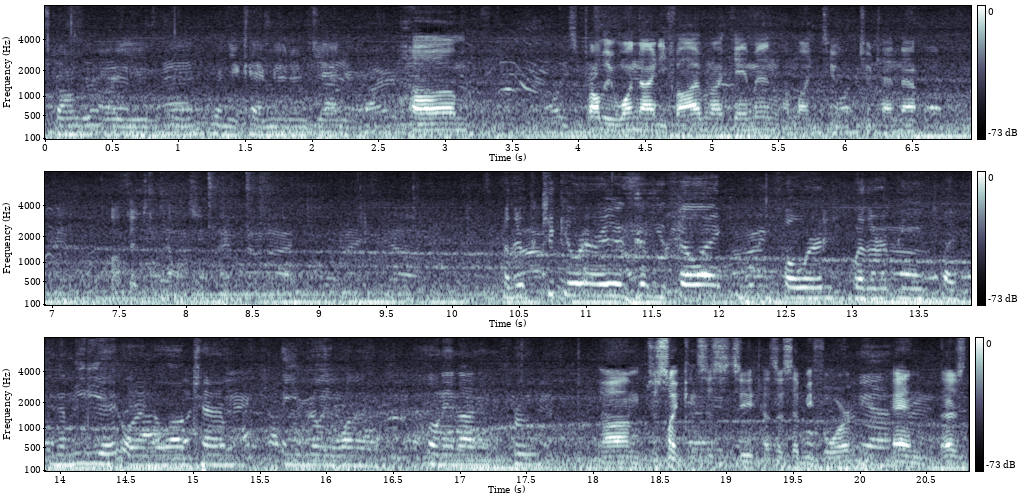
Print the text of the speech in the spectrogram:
stronger are you when you came in in January? Um, it's probably 195 when I came in. I'm like two, 210 now. About 15 pounds. Are there particular areas that you feel like moving forward, whether it be like in immediate or in the long term, that you really want to hone in on and improve? Um, just like consistency, as I said before. Yeah. And there's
